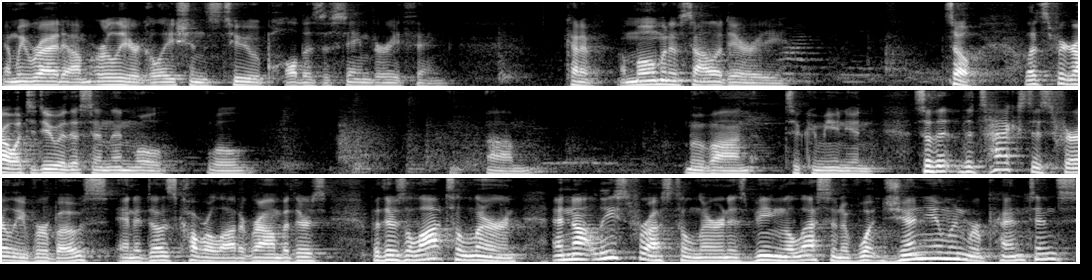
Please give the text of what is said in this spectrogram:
And we read um, earlier Galatians 2, Paul does the same very thing. Kind of a moment of solidarity. So let's figure out what to do with this and then we'll, we'll um, move on to communion. So the, the text is fairly verbose and it does cover a lot of ground, but there's, but there's a lot to learn. And not least for us to learn is being the lesson of what genuine repentance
